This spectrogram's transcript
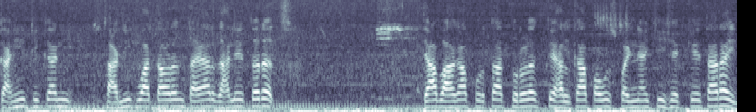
काही ठिकाणी स्थानिक वातावरण तयार झाले तरच त्या भागापुरता तुरळक ते हलका पाऊस पडण्याची शक्यता राहील.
